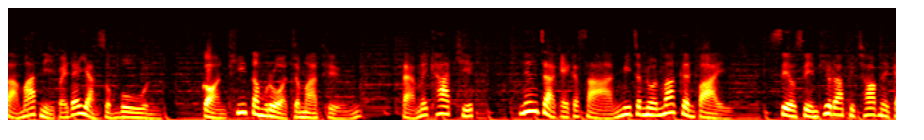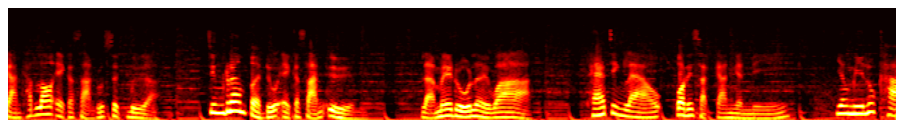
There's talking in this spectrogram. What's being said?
สามารถหนีไปได้อย่างสมบูรณ์ ก่อนที่ตำรวจจะมาถึง แต่ไม่คาดคิด เนื่องจากเอกสารมีจำนวนมากเกินไปเซียวซินที่รับผิดชอบในการคัดลอกเอกสารรู้สึกเบื่อ จึงเริ่มเปิดดูเอกสารอื่น และไม่รู้เลยว่า แท้จริงแล้วบริษัทการเงินนี้ ยังมีลูกค้า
